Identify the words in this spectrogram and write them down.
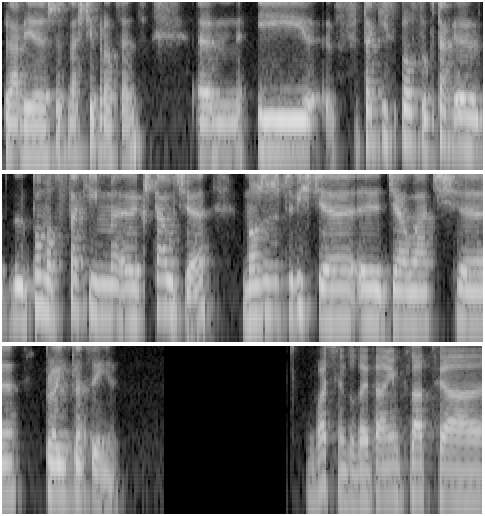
prawie 16%. I w taki sposób, tak, e, pomoc w takim e, kształcie może rzeczywiście e, działać proinflacyjnie. Właśnie tutaj ta inflacja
